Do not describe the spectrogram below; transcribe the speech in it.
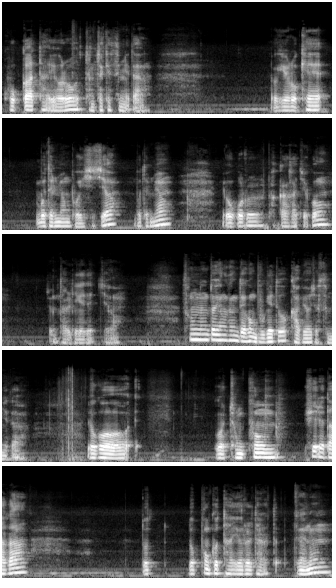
고가 타이어로 장착했습니다. 여기 이렇게 모델명 보이시죠? 모델명 요거를 바꿔 가지고 좀 달리게 됐죠. 성능도 향상되고 무게도 가벼워졌습니다. 요거 이거 정품 휠에다가 노, 노펑크 타이어를 달았을 때는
